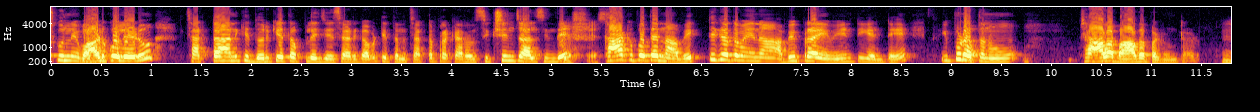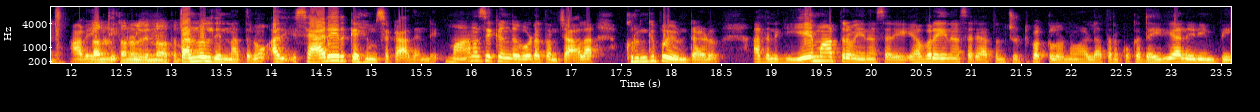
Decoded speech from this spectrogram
స్కూల్ని వాడుకోలేడు. చట్టానికి దొరికే తప్పులే చేశాడు కాబట్టి ఇతను చట్ట ప్రకారం శిక్షించాల్సిందే. కాకపోతే నా వ్యక్తిగతమైన అభిప్రాయం ఏంటి అంటే ఇప్పుడు అతను చాలా బాధపడి ఉంటాడు. ఆ వ్యక్తి తన్నులు తిన్న అతను. అది శారీరక హింస కాదండి. మానసికంగా కూడా అతను చాలా కృంగిపోయి ఉంటాడు. అతనికి ఏ మాత్రమైనా సరే ఎవరైనా సరే అతని చుట్టుపక్కల ఉన్న వాళ్ళు అతనికి ఒక ధైర్యాన్ని నింపి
